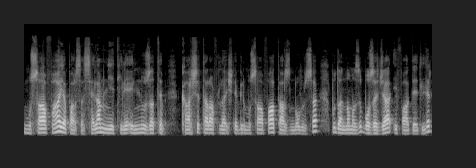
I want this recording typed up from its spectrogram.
musafaha yaparsa, selam niyetiyle elini uzatıp karşı tarafla işte bir musafaha tarzında olursa bu da namazı bozacağı ifade edilir.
